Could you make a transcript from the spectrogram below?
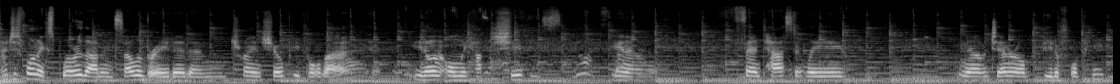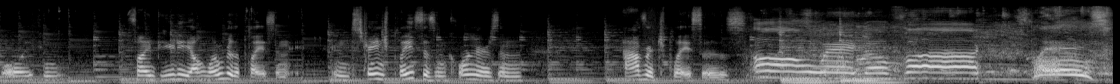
I just want to explore that and celebrate it and try and show people that you don't only have to shoot these, you know, fantastically, you know, general beautiful people. You can find beauty all over the place and in strange places and corners and average places. Oh, wait, the fuck. Please.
